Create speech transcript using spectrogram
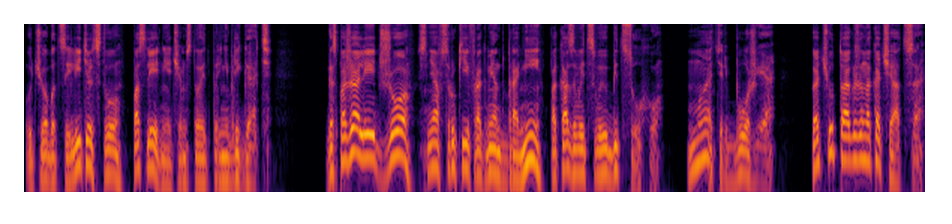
Учеба целительству — последнее, чем стоит пренебрегать. Госпожа Лей Джо, сняв с руки фрагмент брони, показывает свою бицуху. «Матерь Божья! Хочу также накачаться!»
